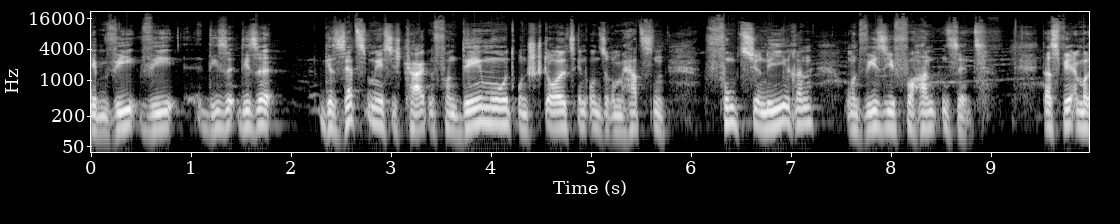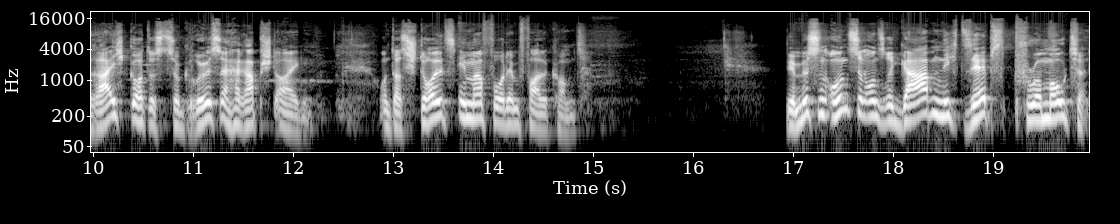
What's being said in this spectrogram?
eben wie, wie diese, diese Gesetzmäßigkeiten von Demut und Stolz in unserem Herzen funktionieren und wie sie vorhanden sind. Dass wir im Reich Gottes zur Größe herabsteigen und dass Stolz immer vor dem Fall kommt. Wir müssen uns und unsere Gaben nicht selbst promoten.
